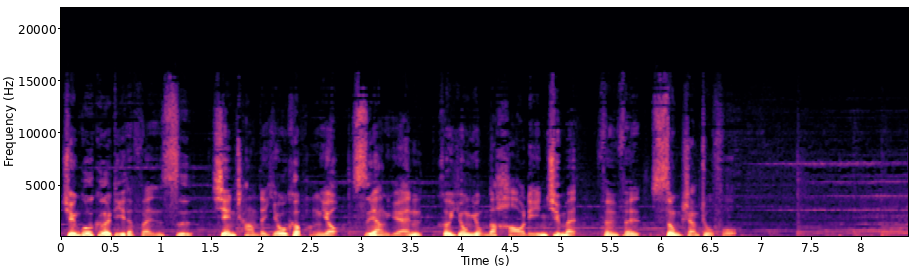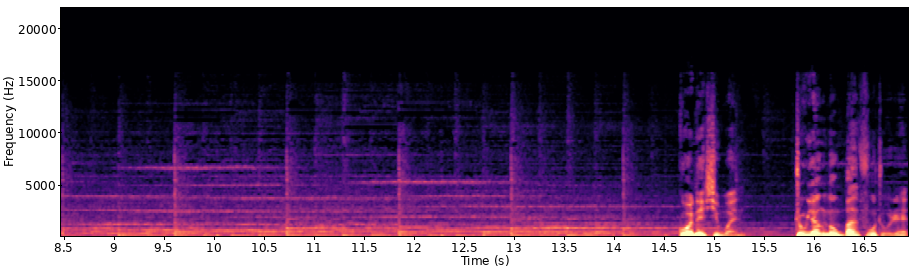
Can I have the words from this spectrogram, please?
全国各地的粉丝、现场的游客朋友、饲养员和勇勇的好邻居们纷纷送上祝福。国内新闻，中央农办副主任、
